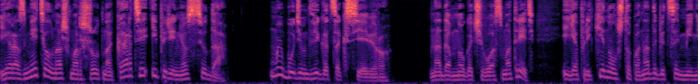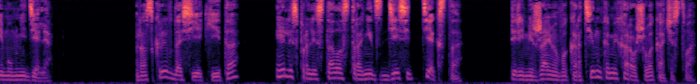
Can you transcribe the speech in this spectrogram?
«Я разметил наш маршрут на карте и перенес сюда. Мы будем двигаться к северу. Надо много чего осмотреть, и я прикинул, что понадобится минимум неделя». Раскрыв досье Кита, Элис пролистала страниц 10 текста, перемежаемого картинками хорошего качества.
